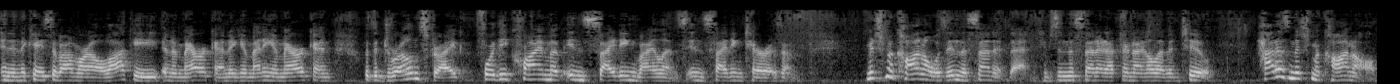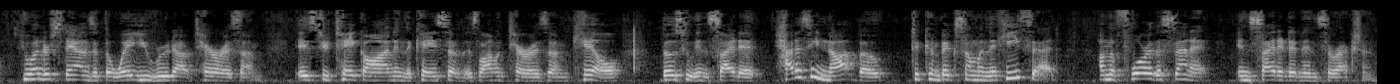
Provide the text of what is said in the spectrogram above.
and in the case of Anwar al-Awlaki, an American, a Yemeni American, with a drone strike for the crime of inciting violence, inciting terrorism. Mitch McConnell was in the Senate then. He was in the Senate after 9-11 too. How does Mitch McConnell, who understands that the way you root out terrorism is to take on, in the case of Islamic terrorism, kill those who incite it, how does he not vote to convict someone that he said on the floor of the Senate incited an insurrection?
